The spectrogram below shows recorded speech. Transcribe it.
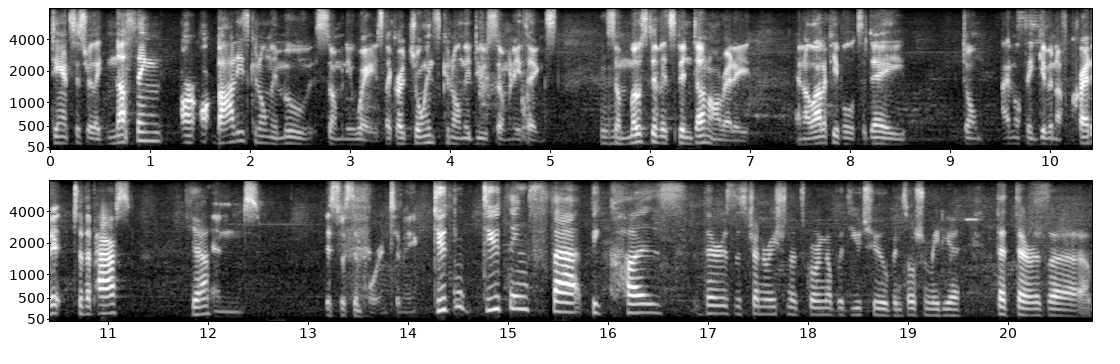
dance history, like nothing, our, our bodies can only move so many ways, like our joints can only do so many things, so Mm-hmm. most of it's been done already, and a lot of people today don't, I don't think, give enough credit to the past, Yeah. and it's just important to me. Do you think do you think that because there is this generation that's growing up with YouTube and social media that there is a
